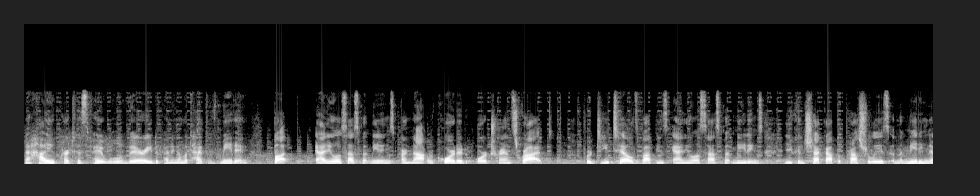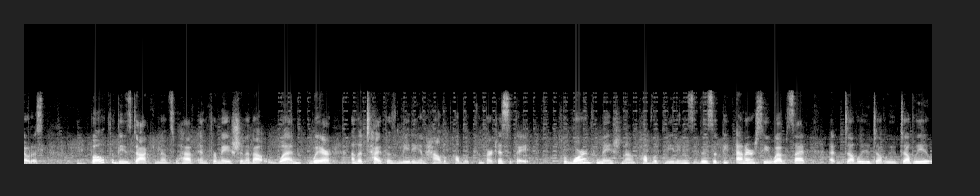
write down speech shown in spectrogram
Now, how you participate will vary depending on the type of meeting, but annual assessment meetings are not recorded or transcribed. For details about these annual assessment meetings, you can check out the press release and the meeting notice. Both of these documents will have information about when, where, and the type of meeting and how the public can participate. For more information on public meetings, visit the NRC website at www.nrc.gov.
